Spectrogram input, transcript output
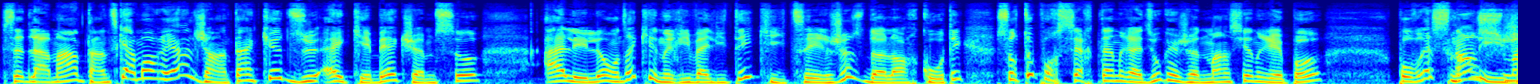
c'est de la merde, tandis qu'à Montréal j'entends que du hey Québec j'aime ça, allez là, on dirait qu'il y a une rivalité qui tire juste de leur côté, surtout pour certaines radios que je ne mentionnerai pas. Pour vrai sinon les gens.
